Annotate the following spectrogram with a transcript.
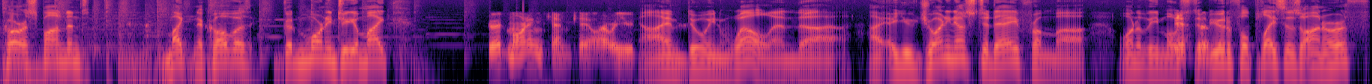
correspondent, Mike Nikova. Good morning to you, Mike. Good morning, Ken Cail. How are you? I am doing well. And uh, are you joining us today from uh, one of the most Yes, beautiful places on earth,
